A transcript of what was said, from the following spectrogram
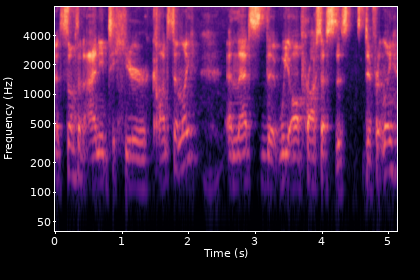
it's something I need to hear constantly, and that's that we all process this differently.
